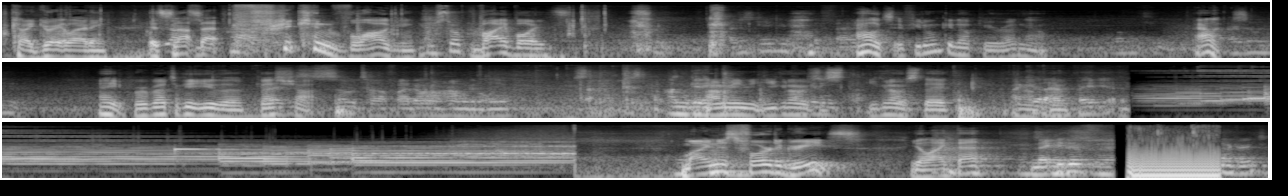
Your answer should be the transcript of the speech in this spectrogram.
Okay, great lighting. It's not that freaking vlogging. Bye, boys. I just gave you the fact. Alex, if you don't get up here right now, Alex. hey, we're about to get you the best shot. So tough. I don't know how I'm gonna leave. I'm getting. I mean, you can always just, you can always stay. I could. I haven't paid yet. Minus four degrees. You like that? Negative degrees.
